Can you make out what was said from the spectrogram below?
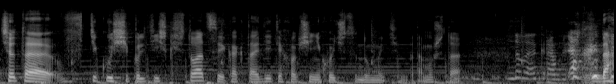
что-то в текущей политической ситуации как-то о детях вообще не хочется думать, потому что... Давай о кораблях. Да,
